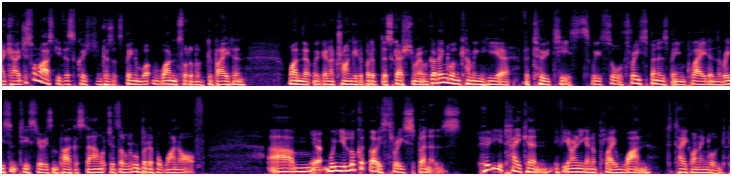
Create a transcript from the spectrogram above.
Okay, I just want to ask you this question because it's been one sort of a debate and one that we're going to try and get a bit of discussion around. We've got England coming here for two tests. We saw three spinners being played in the recent test series in Pakistan, which is a little bit of a one off. Um, yep. When you look at those three spinners, who do you take in if you're only going to play one to take on England?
